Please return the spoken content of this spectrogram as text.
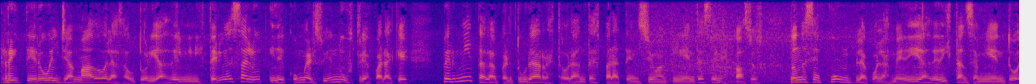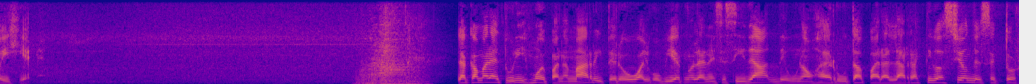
reiteró el llamado a las autoridades del Ministerio de Salud y de Comercio e Industrias para que permita la apertura de restaurantes para atención a clientes en espacios donde se cumpla con las medidas de distanciamiento e higiene. La Cámara de Turismo de Panamá reiteró al gobierno la necesidad de una hoja de ruta para la reactivación del sector.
